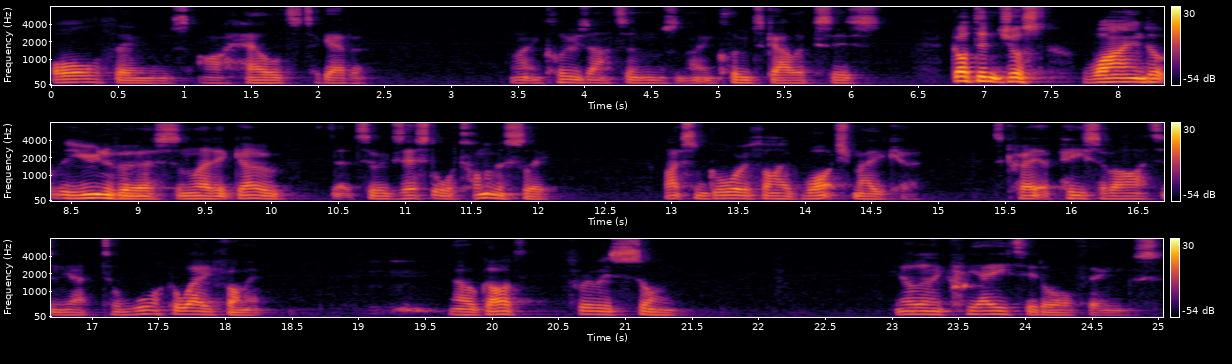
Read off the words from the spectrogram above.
all things are held together. And that includes atoms and that includes galaxies. God didn't just wind up the universe and let it go to exist autonomously, like some glorified watchmaker, to create a piece of art and yet to walk away from it. No, God, through His Son, He not only created all things,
